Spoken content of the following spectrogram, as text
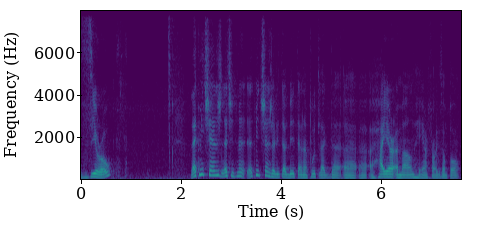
zero. Let me change, let me, let me change a little bit and I put like the, uh, a higher amount here, for example,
